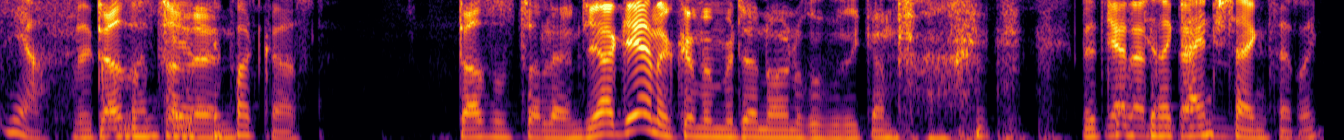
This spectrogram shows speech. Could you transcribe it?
Ja, willkommen Das beim ist Talent. TLP-Podcast. Das ist Talent. Ja, gerne können wir mit der neuen Rubrik anfangen. Willst Ja, du auch dann- direkt dann- einsteigen, Cedric?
